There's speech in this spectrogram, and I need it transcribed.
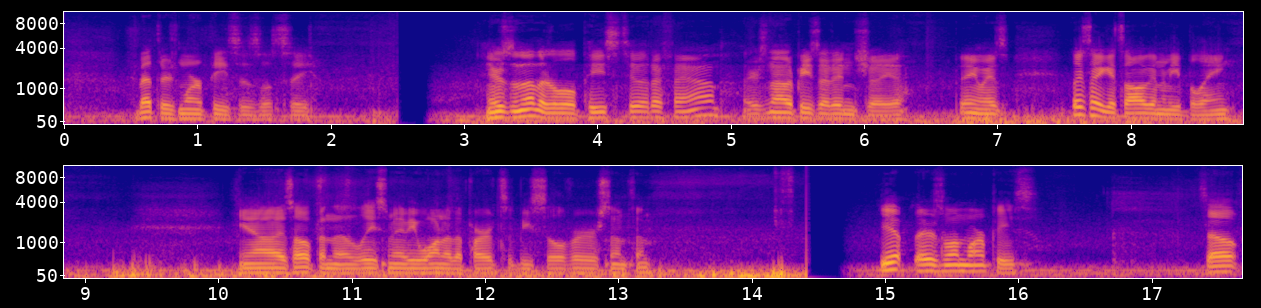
I bet there's more pieces. Let's see. Here's another little piece to it I found. There's another piece I didn't show you. But anyways, looks like it's all going to be bling. You know, I was hoping that at least maybe one of the parts would be silver or something. Yep, there's one more piece. So,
